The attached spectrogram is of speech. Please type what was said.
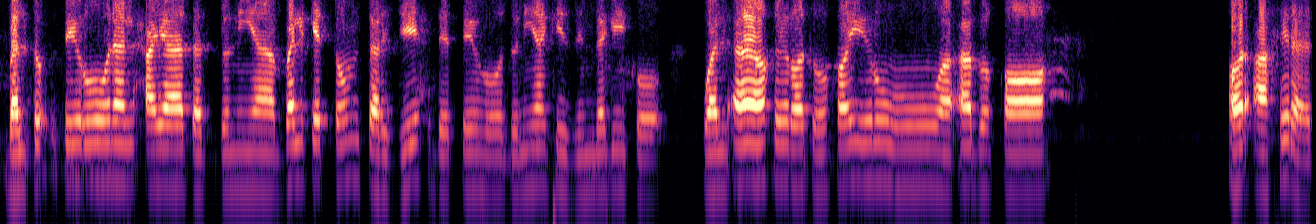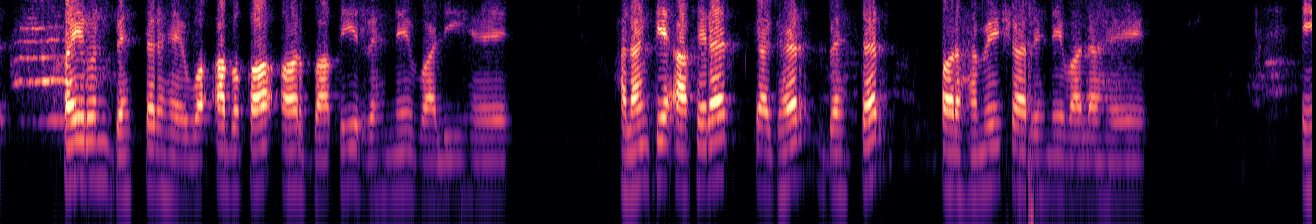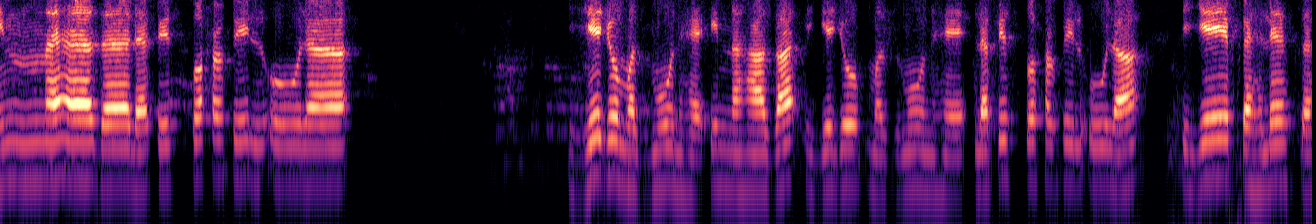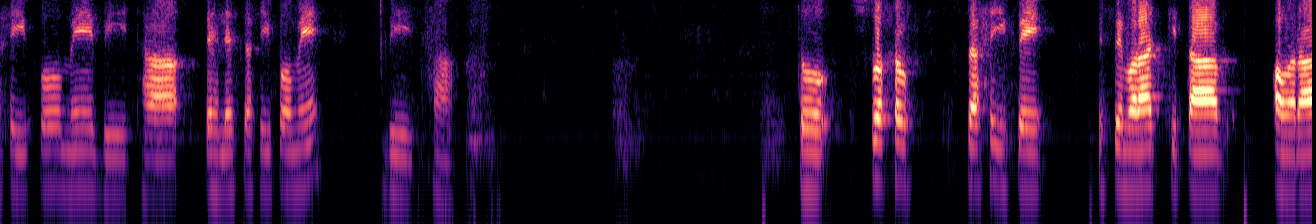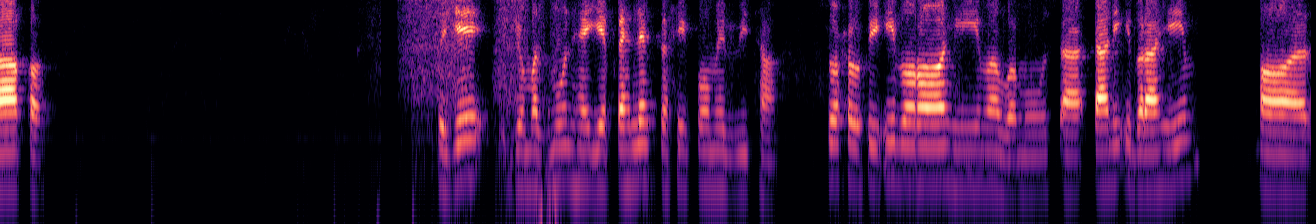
بل تؤثرون الحیات الدنیا، بلکہ تم ترجیح دیتے ہو دنیا کی زندگی کو۔ والآخرت خیر و ابقا اور آخرت خیر بہتر ہے وہ ابقا اور باقی رہنے والی ہے۔ حالانکہ آخرت کا گھر بہتر اور ہمیشہ رہنے والا ہے۔ ان هذا لفی الصحف الاولى یہ جو مضمون ہے، ان نہذا یہ جو مضمون ہے، لفی الصحف الاولى یہ پہلے صحیفوں میں بھی تھا، پہلے صحیفوں میں بھی تھا۔ تو صحف صحیفے اس سے مراد کتاب، اوراق۔ تو یہ جو مضمون ہے، یہ پہلے صحیفوں میں بھی تھا۔ صحف ابراہیم و موسا یعنی ابراہیم اور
